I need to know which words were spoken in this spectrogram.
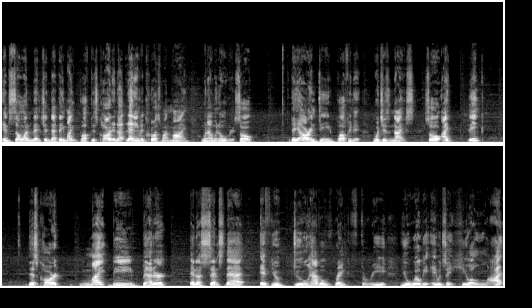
and someone mentioned that they might buff this card, and that, that even crossed my mind when I went over it. So, they are indeed buffing it, which is nice. So I think this card might be better in a sense that if you do have a rank 3, you will be able to heal a lot.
